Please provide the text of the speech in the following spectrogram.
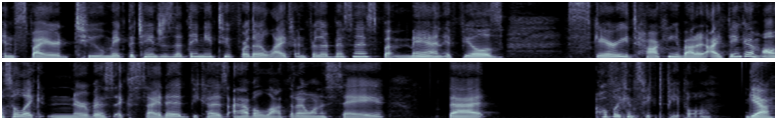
inspired to make the changes that they need to for their life and for their business. But man, it feels scary talking about it. I think I'm also like nervous, excited because I have a lot that I want to say that hopefully can speak to people. Yeah,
